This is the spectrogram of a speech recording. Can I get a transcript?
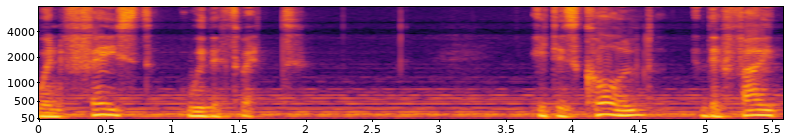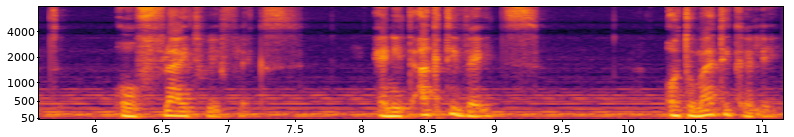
when faced with a threat. It is called the fight or flight reflex and it activates automatically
